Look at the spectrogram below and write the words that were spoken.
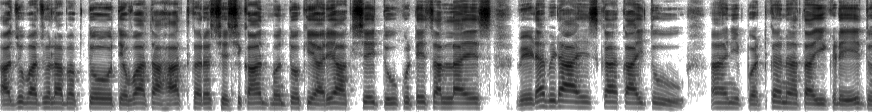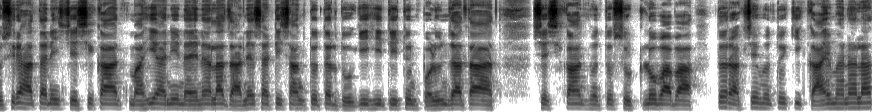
आजूबाजूला बघतो. तेव्हा आता हात करत शशिकांत म्हणतो की अरे अक्षय तू कुठे चाललायस? वेडाबिडा आहेस का? काय तू? आणि पटकन आता इकडे दुसऱ्या हाताने शशिकांत माही आणि नैना ला जाण्यासाठी सांगतो तर दोघीही तिथून पळून जातात. शशिकांत म्हणतो सुटलो बाबा. तर अक्षय म्हणतो की काय म्हणालात?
